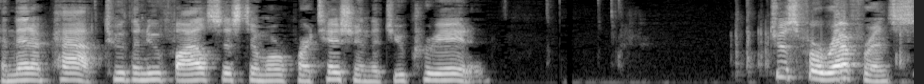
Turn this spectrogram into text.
and then a path to the new file system or partition that you created. Just for reference,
